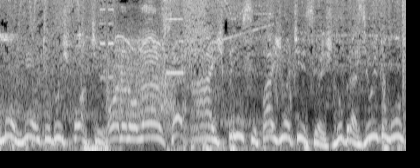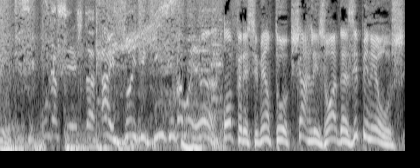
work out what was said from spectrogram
Momento do esporte. Olha no lance. As principais notícias do Brasil e do mundo. De segunda a sexta, às 8 e 15 da manhã. Oferecimento Charles Rodas e Pneus.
